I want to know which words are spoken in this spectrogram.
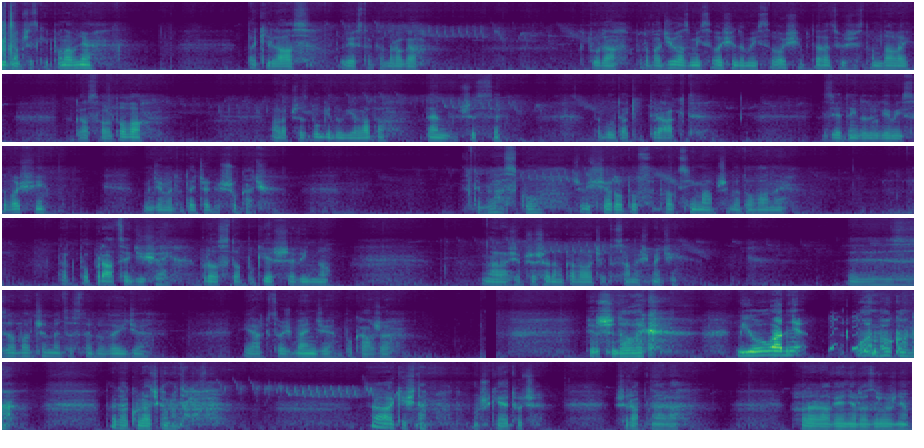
Witam wszystkich ponownie. Taki las, tu jest taka droga, która prowadziła z miejscowości do miejscowości. Teraz już jest tam dalej taka asfaltowa, ale przez długie, długie lata tędy wszyscy to był taki trakt z jednej do drugiej miejscowości. Będziemy tutaj czegoś szukać w tym lasku. Oczywiście Rotus Proxima przygotowany tak po pracy dzisiaj prosto, póki jeszcze winno. Na razie przeszedłem kawałeczek, to same śmieci. Yy, Zobaczymy co z tego wyjdzie. Jak coś będzie, pokażę. Pierwszy dołek. Miło, ładnie, głęboko na taka kuleczka metalowa. A jakieś tam muszkietu czy szrapnela. Cholera wie, nie rozróżniam.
